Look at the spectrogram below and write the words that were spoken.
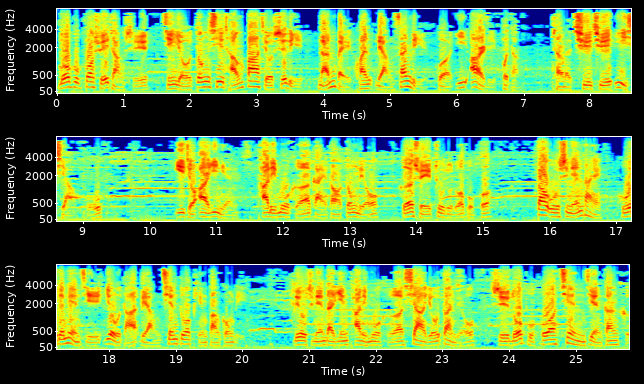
罗布泊水涨时仅有东西长八九十里，南北宽两三里或一二里不等。成了区区一小湖。一九二一年，塔里木河改道东流，河水注入罗布泊。到五十年代，湖的面积又达两千多平方公里。六十年代因塔里木河下游断流，使罗布泊渐渐干涸。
